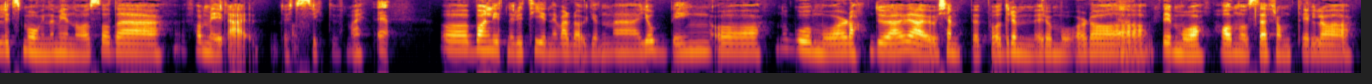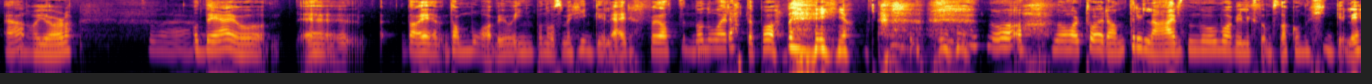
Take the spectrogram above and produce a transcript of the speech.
litt småungene mine òg, så det, familie er dødsviktig for meg. Ja. Og bare en liten rutine i hverdagen med jobbing og noen gode mål, da. Du og jeg er jo kjempe på drømmer og mål, og Ja. vi må ha noe å se fram til og Ja. noe å gjøre, da. Så det, Og det er jo eh, da, er, da må vi jo inn på noe som er hyggeligere, for at noen år etterpå ja. Nå, nå har tårene trilla her, så nå må vi liksom snakke om noe hyggelig.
